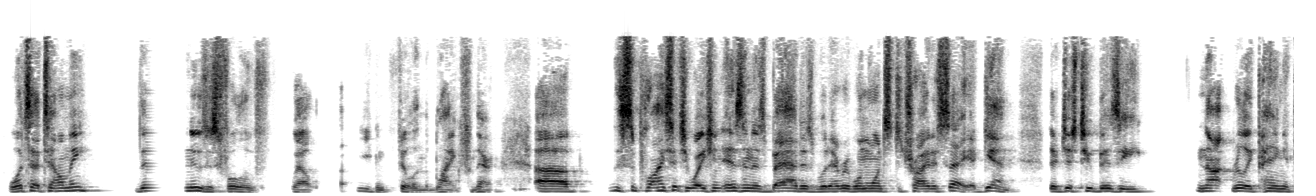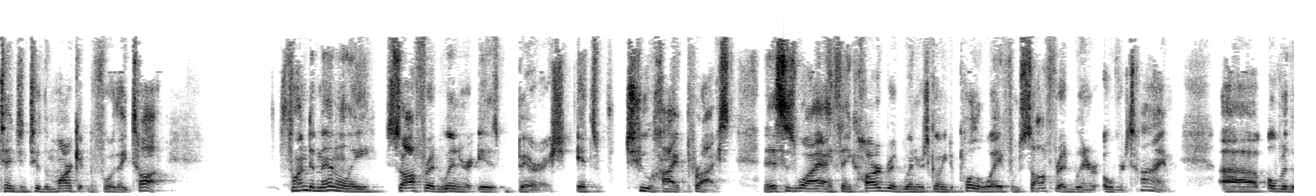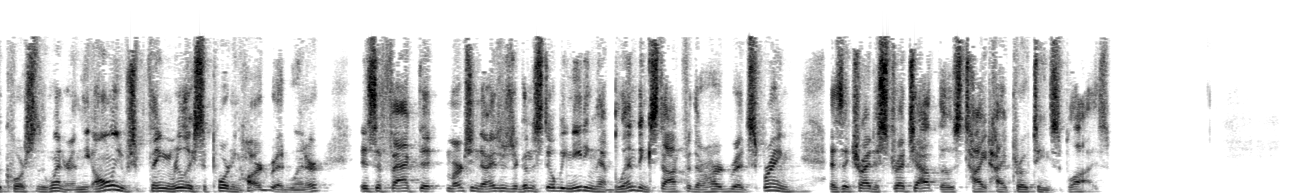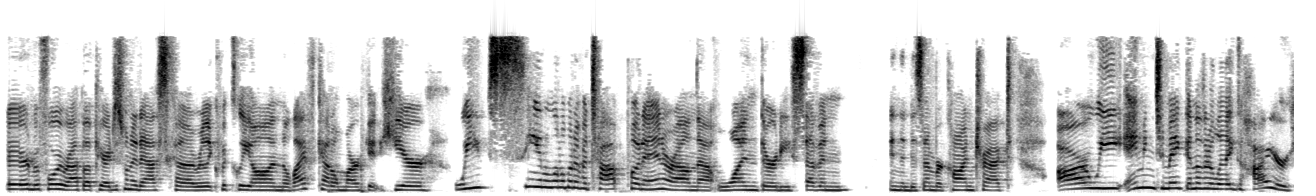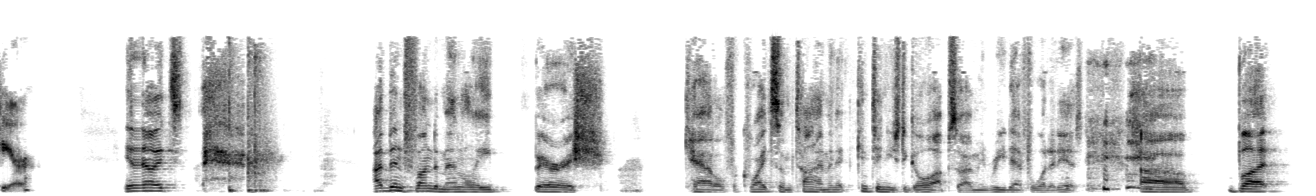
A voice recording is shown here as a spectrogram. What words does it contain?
What's that tell me? The news is full of, well, you can fill in the blank from there. Uh, the supply situation isn't as bad as what everyone wants to try to say. Again, they're just too busy not really paying attention to the market before they talk fundamentally, soft red winter is bearish. It's too high priced. And this is why I think hard red winter is going to pull away from soft red winter over time, uh, over the course of the winter. And the only thing really supporting hard red winter is the fact that merchandisers are going to still be needing that blending stock for their hard red spring as they try to stretch out those tight, high protein supplies. Jared, before we wrap up here, I just wanted to ask uh, really quickly on the live cattle market here. We've seen a little bit of a top put in around that 137 in the December contract. Are we aiming to make another leg higher here? You know, it's, I've been fundamentally bearish cattle for quite some time and it continues to go up. So, I mean, read that for what it is. uh, but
